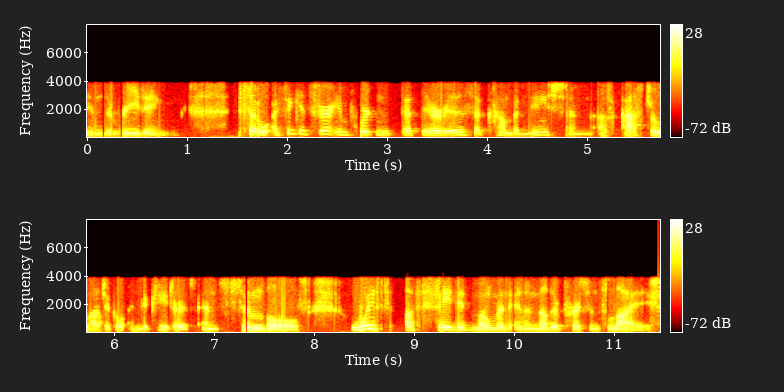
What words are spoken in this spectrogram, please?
in the reading. So I think it's very important that there is a combination of astrological indicators and symbols with a fated moment in another person's life.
